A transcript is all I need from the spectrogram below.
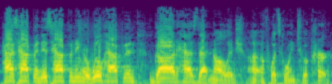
has happened, is happening, or will happen. God has that knowledge uh, of what's going to occur.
